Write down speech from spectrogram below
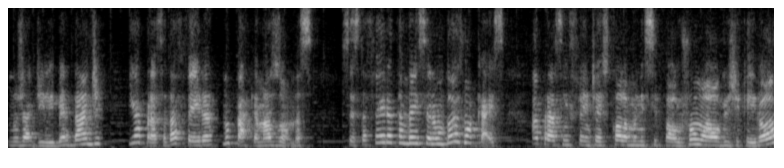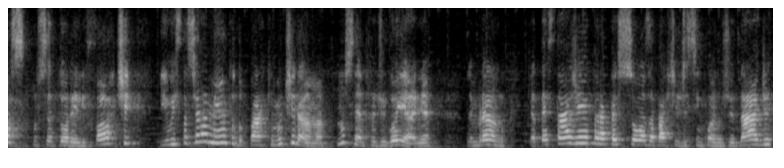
no Jardim Liberdade, e a Praça da Feira, no Parque Amazonas. Sexta-feira também serão dois locais: a praça em frente à Escola Municipal João Alves de Queiroz, no setor Eliforte, e o estacionamento do Parque Mutirama, no centro de Goiânia. Lembrando que a testagem é para pessoas a partir de 5 anos de idade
